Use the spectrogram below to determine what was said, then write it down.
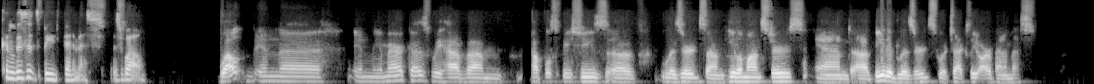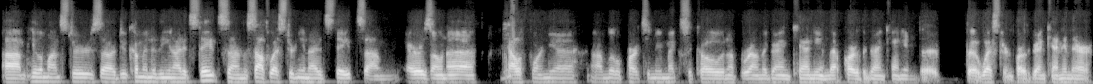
Can lizards be venomous as well? Well, in the in the Americas, we have um, a couple species of lizards, um, Gila monsters and uh, beaded lizards, which actually are venomous. Um, Gila monsters uh, do come into the United States, um, the southwestern United States, um, Arizona, California, um, little parts of New Mexico, and up around the Grand Canyon. That part of the Grand Canyon, the the western part of the Grand Canyon, there,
